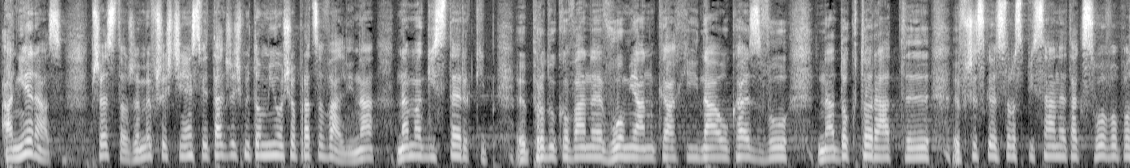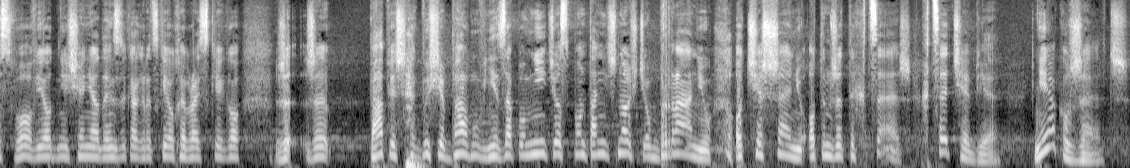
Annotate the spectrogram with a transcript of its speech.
a nieraz przez to, że my w chrześcijaństwie takżeśmy tą miłość opracowali na, na magisterki produkowane w Łomiankach i na UKSW, na doktoraty, wszystko jest rozpisane tak słowo po słowie, odniesienia do języka greckiego, hebrajskiego, że, że Papież jakby się bał, mówi, nie zapomnijcie o spontaniczności, o braniu, o cieszeniu, o tym, że Ty chcesz. Chcę Ciebie, nie jako rzecz.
